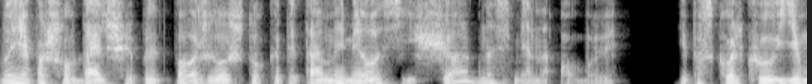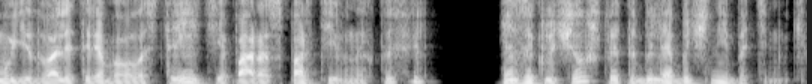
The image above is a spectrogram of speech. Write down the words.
Но я пошел дальше и предположил, что у капитана имелась еще одна смена обуви. И поскольку ему едва ли требовалась третья пара спортивных туфель, я заключил, что это были обычные ботинки.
